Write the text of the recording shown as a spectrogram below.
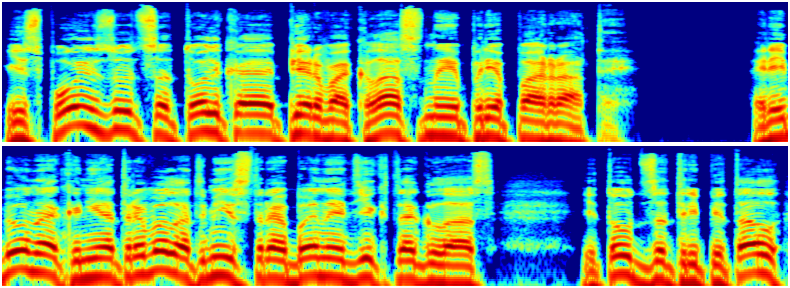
Используются только первоклассные препараты». Ребенок не отрывал от мистера Бенедикта глаз, и тот затрепетал,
